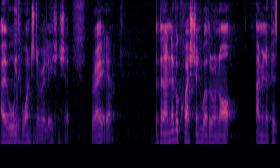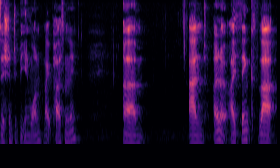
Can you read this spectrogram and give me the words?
I've always wanted a relationship, right? Yeah. but then I never questioned whether or not I'm in a position to be in one, like personally. Um, and I don't know. I think that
